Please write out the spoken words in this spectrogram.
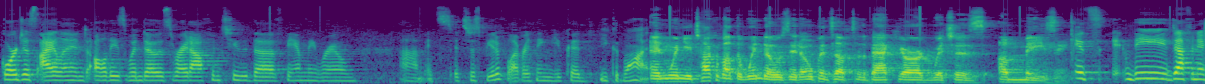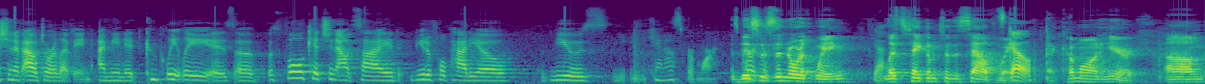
Gorgeous island, all these windows right off into the family room. Um, it's, it's just beautiful. Everything you could you could want. And when you talk about the windows, it opens up to the backyard, which is amazing. It's the definition of outdoor living. I mean, it completely is a, a full kitchen outside, beautiful patio views. You, you can't ask for more. It's This is the north wing. Yes. Let's take them to the south wing. go. Uh, Come on here. Um,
